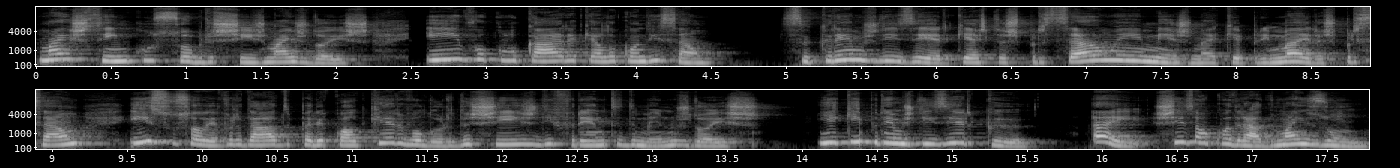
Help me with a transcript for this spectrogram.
mais 5 sobre x mais 2. E vou colocar aquela condição. Se queremos dizer que esta expressão é a mesma que a primeira expressão, isso só é verdade para qualquer valor de x diferente de menos 2. E aqui podemos dizer que ei, x ao quadrado mais 1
